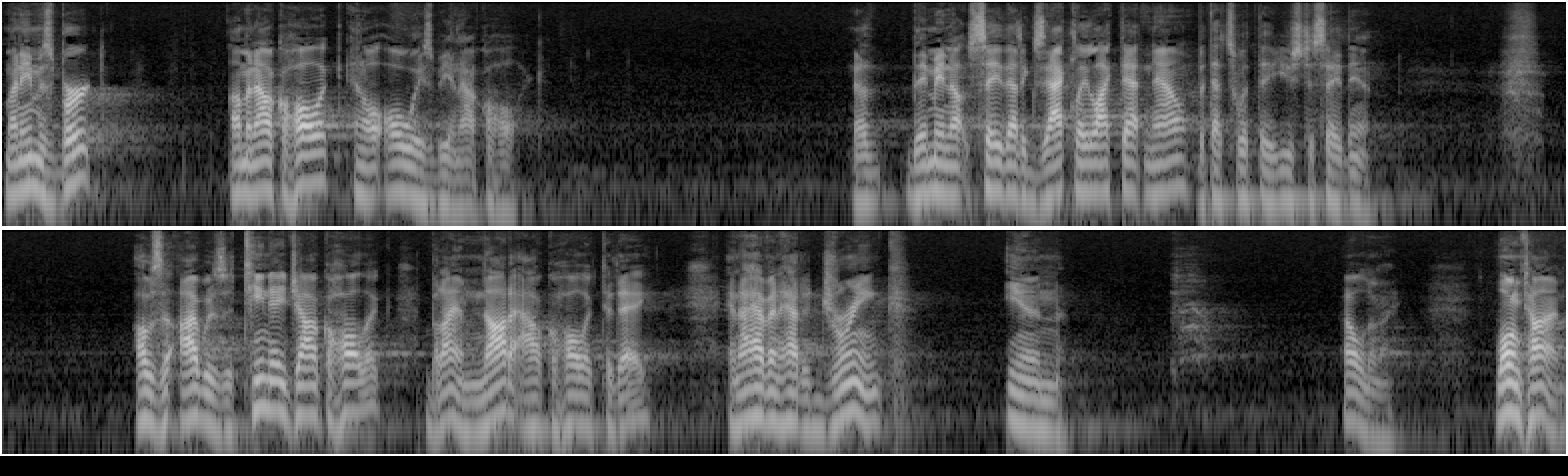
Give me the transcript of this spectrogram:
My name is Bert. I'm an alcoholic, and I'll always be an alcoholic. Now, they may not say that exactly like that now, but that's what they used to say then. I was, I was a teenage alcoholic, but I am not an alcoholic today. And I haven't had a drink in, how old am I? Long time.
